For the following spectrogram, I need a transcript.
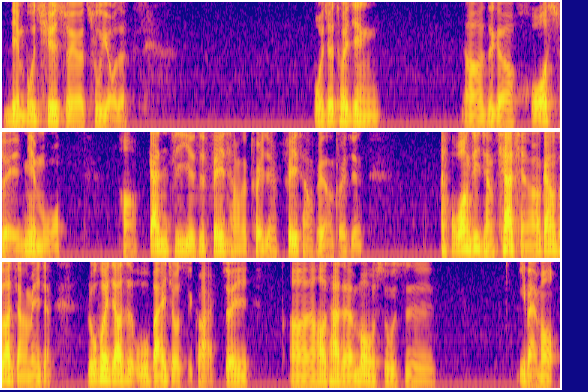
脸部缺水而出油的。我就推荐，呃，这个活水面膜，好，干肌也是非常的推荐，非常非常推荐。哎，我忘记讲价钱了，然后刚刚说要讲没讲，芦荟胶是五百九十块，所以，呃，然后它的墨数是一百墨，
